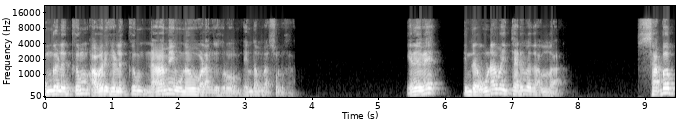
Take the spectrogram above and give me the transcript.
உங்களுக்கும் அவர்களுக்கும் நாமே உணவு வழங்குகிறோம் என்று அல்லாஹ் சொல்கிறான். எனவே இந்த உணவை தருவது அல்லாஹ். சபப்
